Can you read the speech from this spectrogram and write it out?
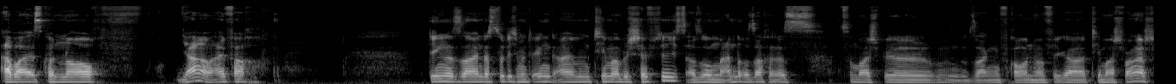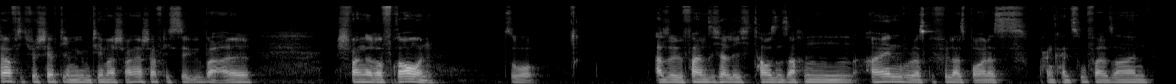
Aber es könnten auch, ja, einfach Dinge sein, dass du dich mit irgendeinem Thema beschäftigst. Also eine andere Sache ist zum Beispiel, sagen Frauen häufiger, Thema Schwangerschaft. Ich beschäftige mich mit dem Thema Schwangerschaft. Ich sehe überall schwangere Frauen. So. Also dir fallen sicherlich tausend Sachen ein, wo du das Gefühl hast, boah, das kann kein Zufall sein.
